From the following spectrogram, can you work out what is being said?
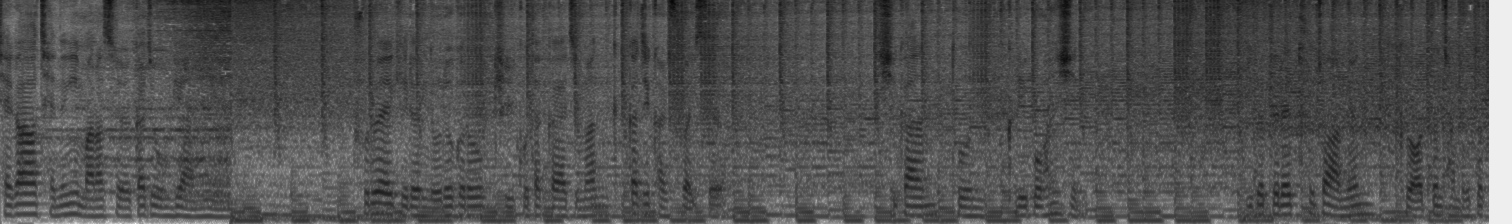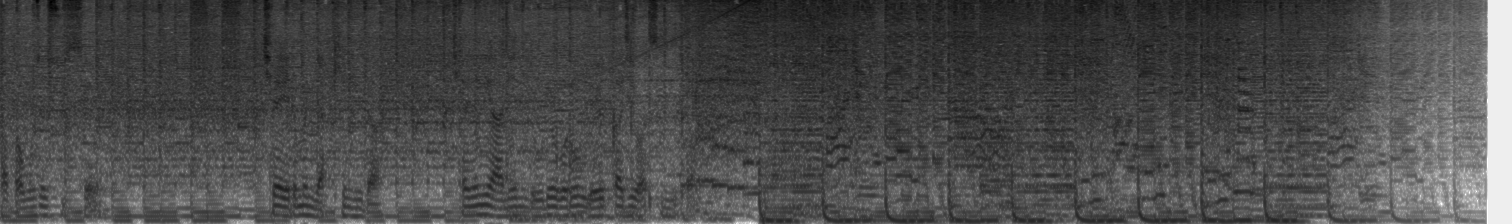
제가 재능이 많아서 여기까지 온 게 아니에요. 프로의 길은 노력으로 길고 닦아야지만 끝까지 갈 수가 있어요. 시간, 돈, 그리고 헌신. 이것들에 투자하면 그 어떤 장벽도 다 넘어설 수 있어요. 제 이름은 야키입니다. 재능이 아닌 노력으로 여기까지 왔습니다.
